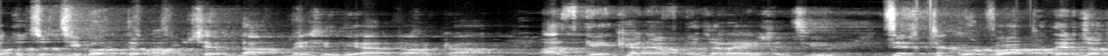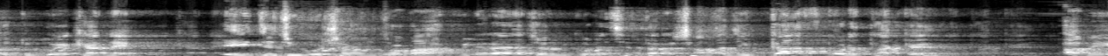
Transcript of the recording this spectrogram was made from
অথচ জীবন্ত মানুষের দাম বেশি দেওয়ার দরকার। আজকে এখানে আমরা যারা এসেছি, চেষ্টা করব আমাদের যতটুকু এখানে এই যে যুব সংঘ মাহফিলের আয়োজন করেছে, তারা সামাজিক কাজ করে থাকেন। আমি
